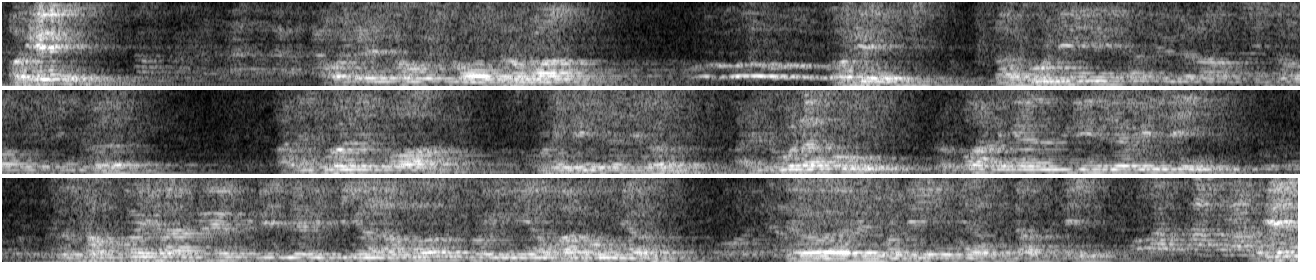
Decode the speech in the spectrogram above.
Okay, awak ada song slow terbang. Okay, lagu ni ada dalam guita, single. Ada dua di luar. Sepuluh ringgit saja. Ada dua lagu. Terbang dengan finish everything. So, siapa yang ada finish everything yang lama, so ini yang baru punya. Kita recording yang sedap sikit. Okay?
